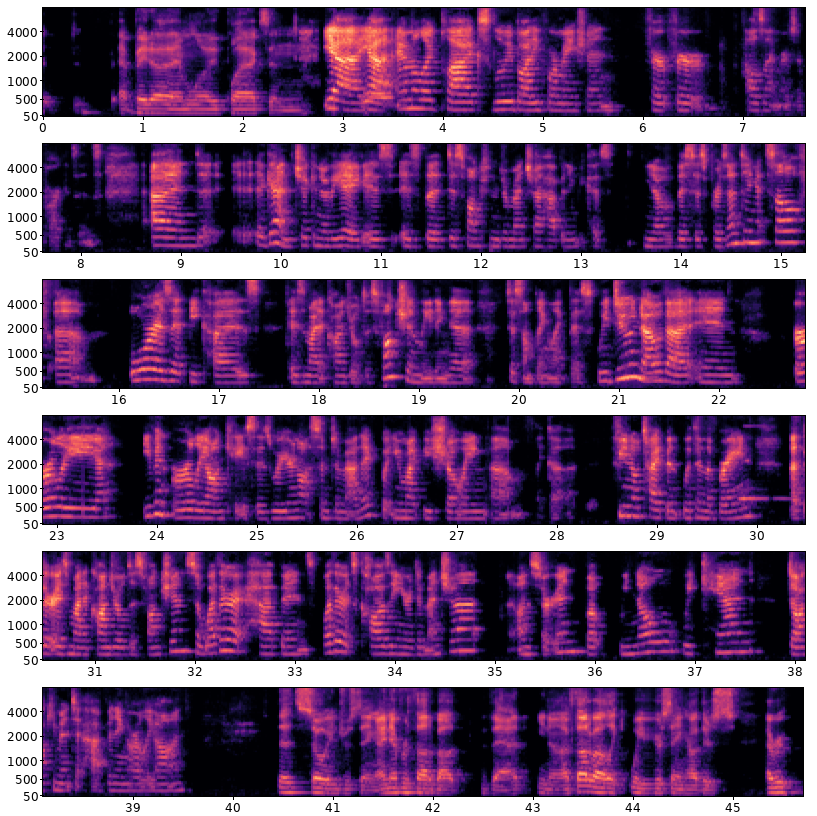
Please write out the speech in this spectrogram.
beta amyloid plaques and yeah, yeah, amyloid plaques, Lewy body formation for for Alzheimer's or Parkinson's. And again, chicken or the egg is is the dysfunction dementia happening because you know this is presenting itself, um, or is it because is mitochondrial dysfunction leading to to something like this? We do know that in early even early on cases where you're not symptomatic, but you might be showing um, like a phenotype in, within the brain that there is mitochondrial dysfunction. So whether it happens, whether it's causing your dementia, uncertain, but we know we can document it happening early on. That's so interesting. I never thought about that. You know, I've thought about like what you're saying, how there's every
